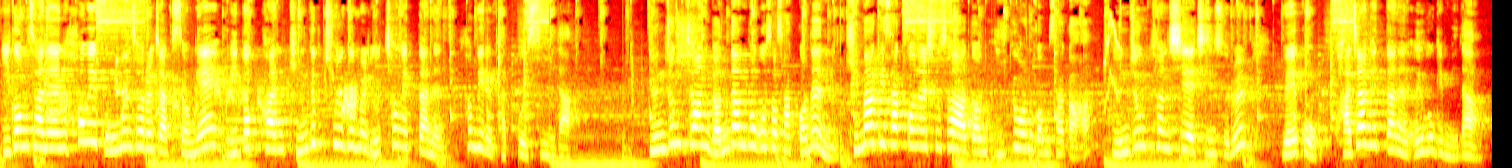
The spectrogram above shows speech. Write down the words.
이 검사는 허위 공문서를 작성해 위법한 긴급 출금을 요청했다는 혐의를 받고 있습니다. 윤중천 면담 보고서 사건은 김학의 사건을 수사하던 이규원 검사가 윤중천 씨의 진술을 왜곡, 과장했다는 의혹입니다.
